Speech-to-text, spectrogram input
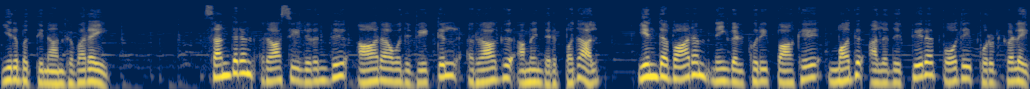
இருபத்தி நான்கு வரை. சந்திரன் ராசியிலிருந்து ஆறாவது வீட்டில் ராகு அமைந்திருப்பதால் இந்த வாரம் நீங்கள் குறிப்பாக மது அல்லது பிற போதைப் பொருட்களை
